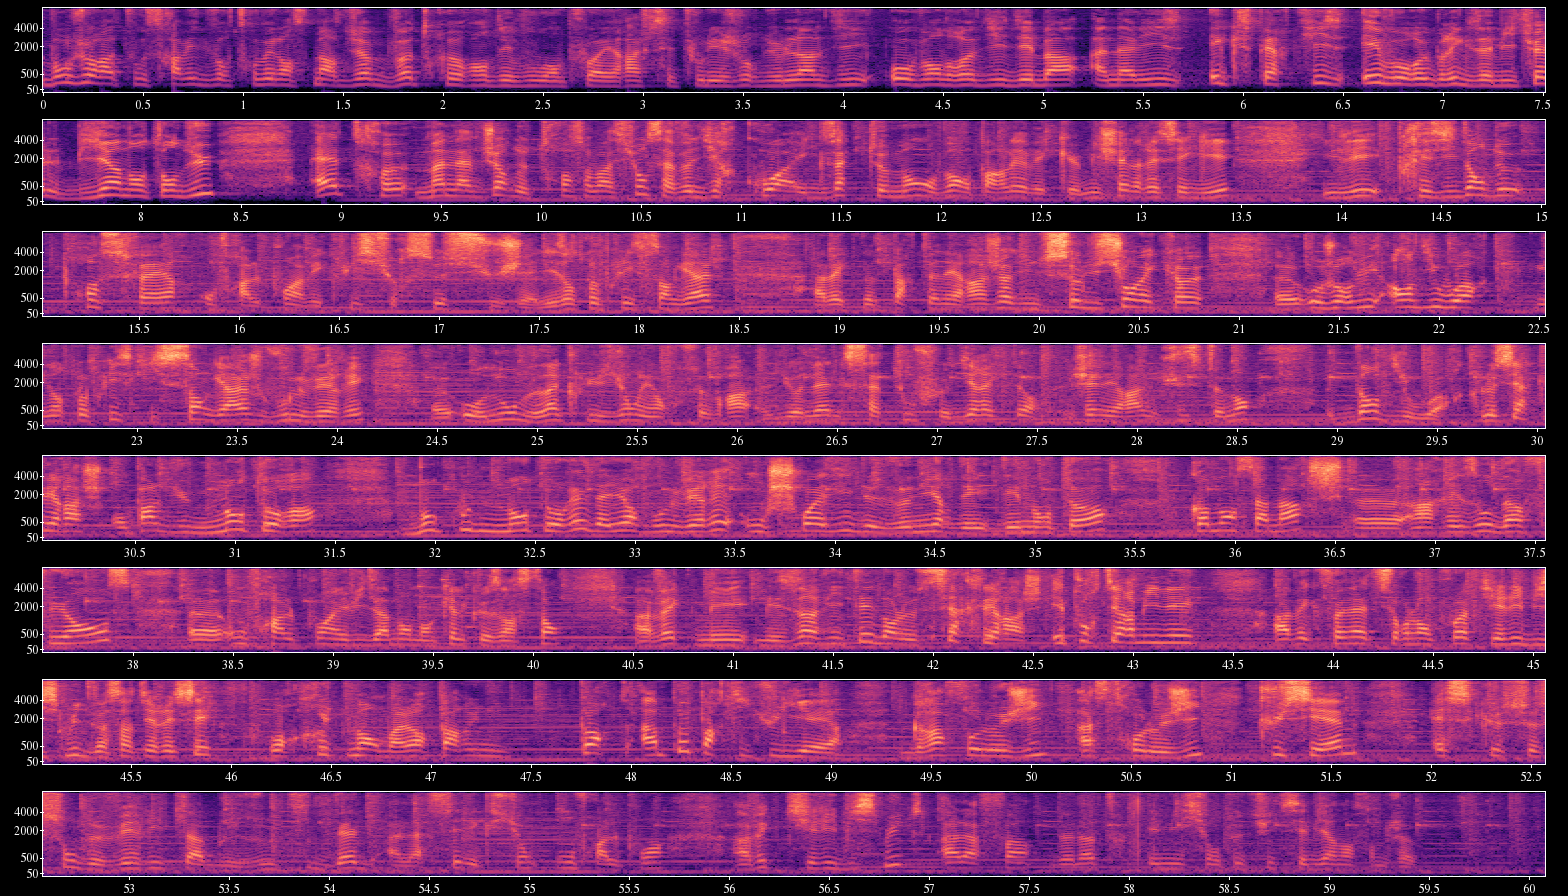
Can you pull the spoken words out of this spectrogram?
Bonjour à tous, ravi de vous retrouver dans Smart Job. Votre rendez-vous emploi RH, c'est tous les jours du lundi au vendredi. Débat, analyse, expertise et vos rubriques habituelles, bien entendu. Être manager de transformation, ça veut dire quoi exactement? On va en parler avec Michel Rességuier. Il est président de Prosper. On fera le point avec lui sur ce sujet. Les entreprises s'engagent avec notre partenaire Aja d'une solution avec euh, euh, aujourd'hui Handiwork, une entreprise qui s'engage, vous le verrez, euh, au nom de l'inclusion. Et on recevra Lionel Satouf, le directeur général justement d'Handiwork. Cercle On parle du mentorat. Beaucoup de mentorés, d'ailleurs, vous le verrez, ont choisi de devenir des, mentors. Comment ça marche euh, Un réseau d'influence? Euh, on fera le point évidemment dans quelques instants avec mes, invités dans le cercle RH. Et pour terminer avec Fenêtre sur l'emploi, Thierry Bismuth va s'intéresser au recrutement. Alors par une porte un peu particulière, graphologie, astrologie, QCM. Est-ce que ce sont de véritables outils d'aide à la sélection? On fera le point avec Thierry Bismuth à la fin de notre émission. Tout de suite, c'est bien dans son job.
